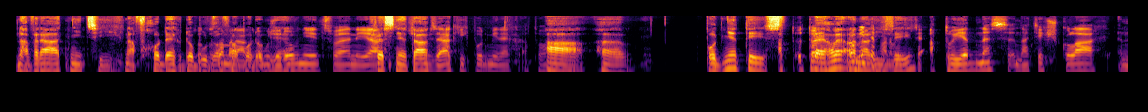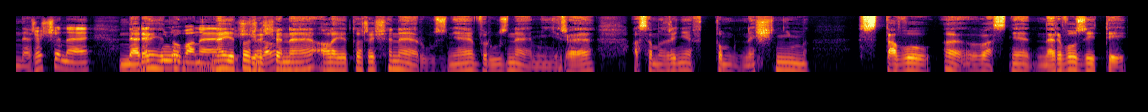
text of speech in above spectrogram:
na vrátnicích, na vchodech do Co budov znamená, a podobně. Může dovnitř, ven, jak, Přesně tak. za jakých podmínek a to. A uh, podněty z a to, to téhle je, analýzy. Ministře, a to je dnes na těch školách neřešené, neregulované? Ne, je to, ne, je to řešené, ale je to řešené různě, v různé míře a samozřejmě v tom dnešním stavu eh, vlastně nervozity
